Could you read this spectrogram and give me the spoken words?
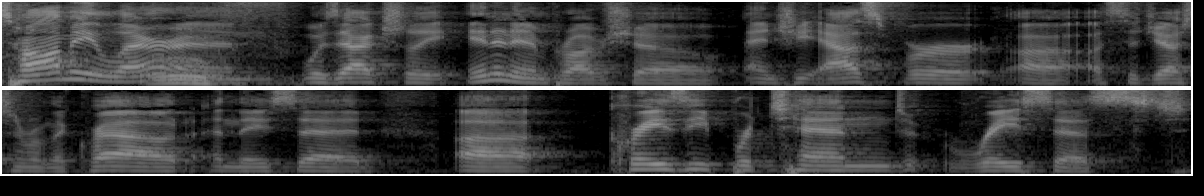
Tomi Lahren was actually in an improv show, and she asked for uh, a suggestion from the crowd, and they said, uh, "Crazy pretend racist,"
